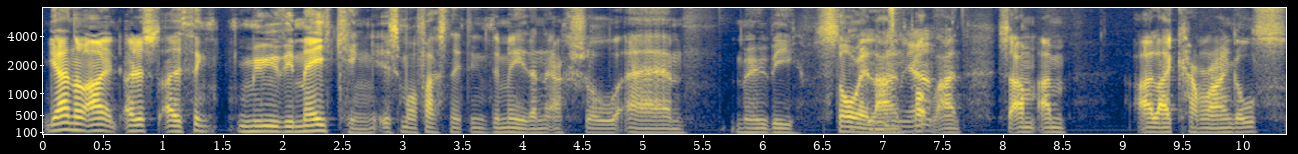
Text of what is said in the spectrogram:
yeah, no, I I just I think movie making is more fascinating to me than the actual um, movie storyline Mm, yeah. plotline. So I'm I'm I like camera angles.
